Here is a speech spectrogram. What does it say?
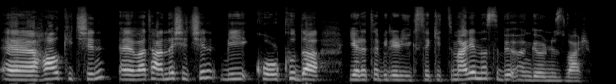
e, halk için, e, vatandaş için bir korku da yaratabilir yüksek ihtimalle. Nasıl bir öngörünüz var?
